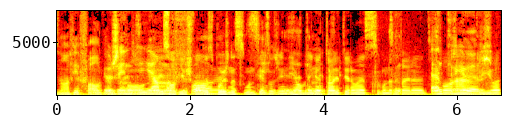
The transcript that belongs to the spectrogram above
Não havia folga. Hoje em folga, dia há uma só havia folgas depois na segunda terça. Hoje em dia é obrigatório ter a segunda-feira anterior. anterior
